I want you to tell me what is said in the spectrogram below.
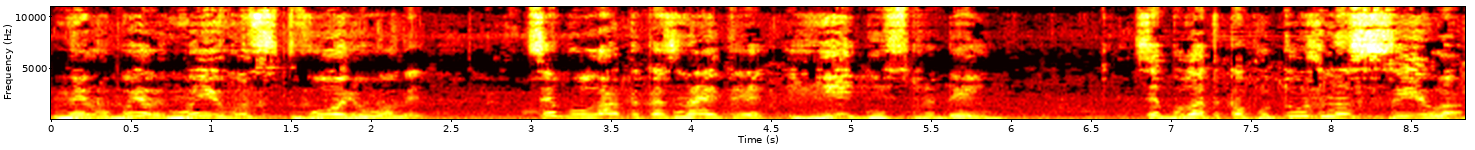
не робили, ми його створювали. Це була така, знаєте, єдність людей. Це була така потужна сила.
